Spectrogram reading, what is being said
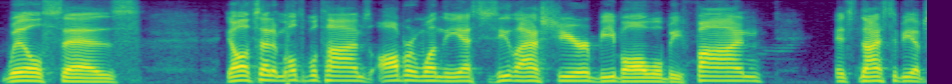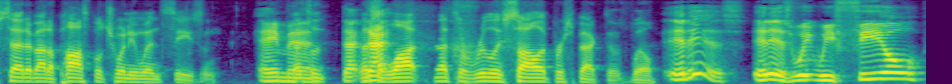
Will says, Y'all have said it multiple times. Auburn won the SEC last year. B ball will be fine. It's nice to be upset about a possible 20 win season. Amen. That's, a, That- that's that- a lot. That's a really solid perspective, Will. It is. It is. We we feel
